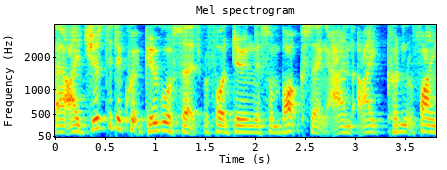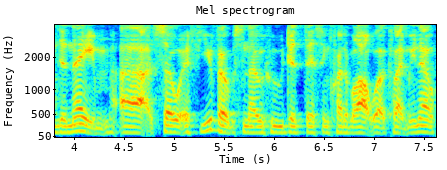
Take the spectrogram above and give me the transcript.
Uh, I just did a quick Google search before doing this unboxing and I couldn't find a name. Uh, so if you folks know who did this incredible artwork, let me know.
